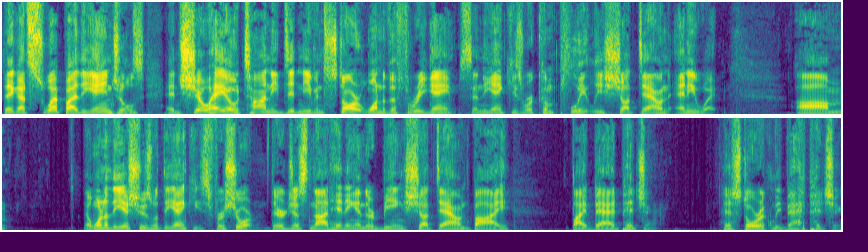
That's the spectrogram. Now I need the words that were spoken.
They got swept by the Angels, and Shohei Ohtani didn't even start one of the three games, and the Yankees were completely shut down anyway. Um, now, one of the issues with the Yankees, for sure, they're just not hitting, and they're being shut down by by bad pitching, historically bad pitching.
